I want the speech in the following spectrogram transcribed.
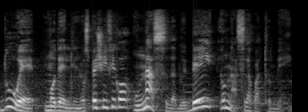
due modelli nello specifico, un NAS da 2 bay e un NAS da 4 bay.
